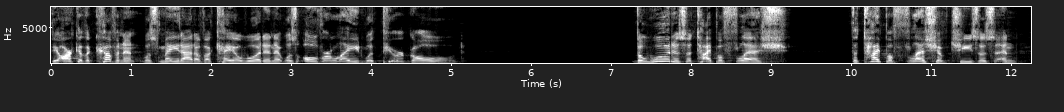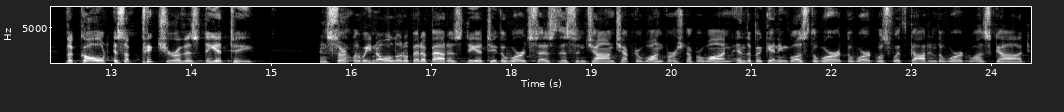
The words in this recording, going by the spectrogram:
The Ark of the Covenant was made out of acacia wood and it was overlaid with pure gold. The wood is a type of flesh, the type of flesh of Jesus, and the gold is a picture of his deity. And certainly we know a little bit about his deity. The word says this in John chapter 1, verse number 1. In the beginning was the word, the word was with God, and the word was God.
